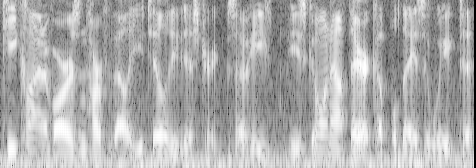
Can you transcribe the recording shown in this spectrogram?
key client of ours in Harpeth Valley Utility District. So he he's going out there a couple days a week to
